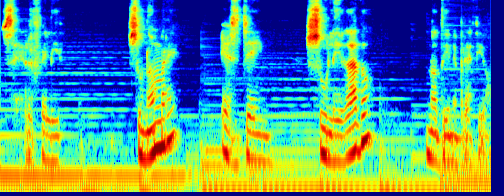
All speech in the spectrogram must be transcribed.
ser feliz. Su nombre es Jane. Su legado no tiene precio.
